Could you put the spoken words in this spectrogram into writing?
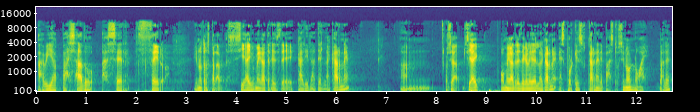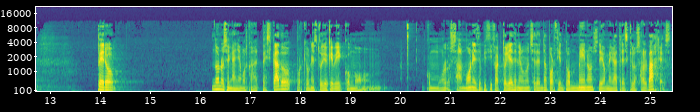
había pasado a ser cero. En otras palabras, si hay omega 3 de calidad en la carne, o sea, si hay omega 3 de calidad en la carne es porque es carne de pasto, si no, no hay, ¿vale? Pero no nos engañemos con el pescado, porque un estudio que vi como, como los salmones de piscifactoría tienen un 70% menos de omega 3 que los salvajes.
